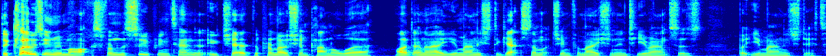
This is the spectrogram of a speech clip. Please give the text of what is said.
the closing remarks from the superintendent who chaired the promotion panel were, "I don't know how you managed to get so much information into your answers, but you managed it.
